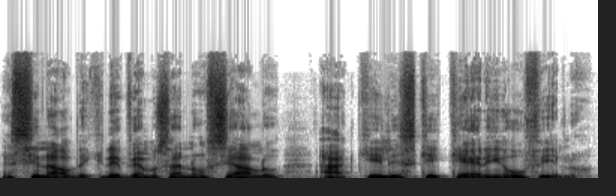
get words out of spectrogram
é sinal de que devemos anunciá-lo àqueles que querem ouvi-lo.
